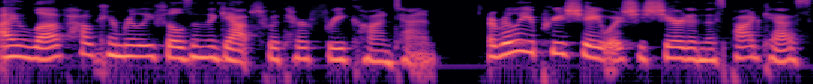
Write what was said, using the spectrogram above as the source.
I love how Kimberly fills in the gaps with her free content. I really appreciate what she shared in this podcast.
